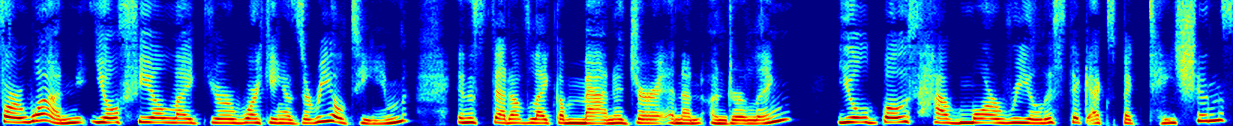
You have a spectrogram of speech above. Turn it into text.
For one, you'll feel like you're working as a real team instead of like a manager and an underling. You'll both have more realistic expectations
